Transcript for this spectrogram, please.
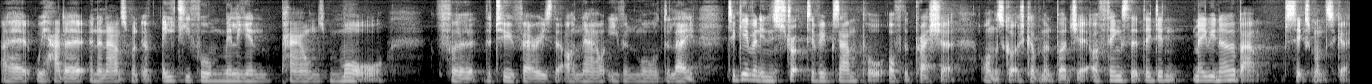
uh, we had a, an announcement of £84 million more for the two ferries that are now even more delayed. To give an instructive example of the pressure on the Scottish Government budget of things that they didn't maybe know about six months ago.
